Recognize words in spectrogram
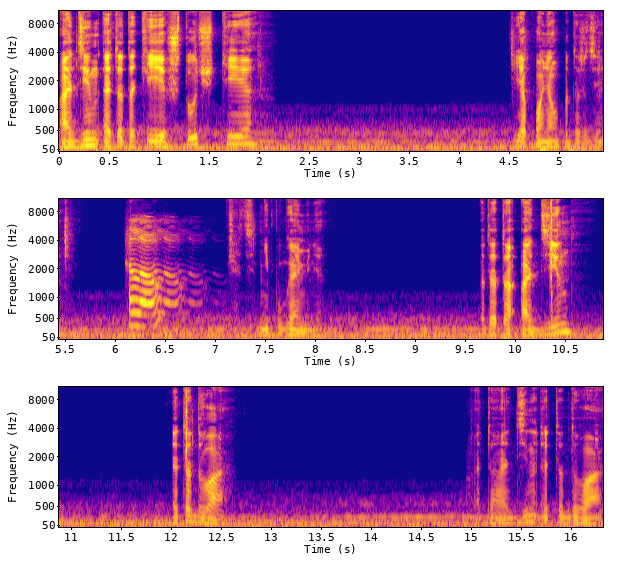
Один это такие штучки. Я понял, подожди. Блять, не пугай меня. Вот это один. Это два. Это один, это два.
